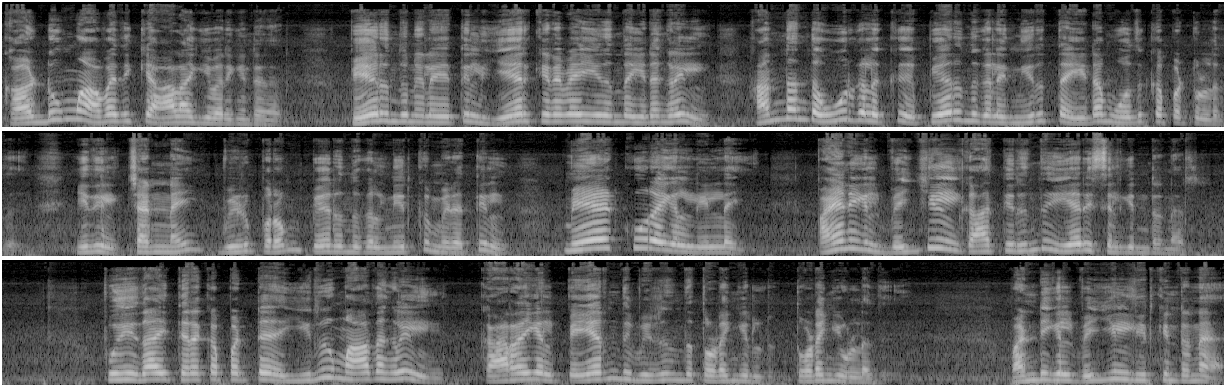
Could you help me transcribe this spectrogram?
கடும் அவதிக்கு ஆளாகி வருகின்றனர். பேருந்து நிலையத்தில் ஏற்கனவே இருந்த இடங்களில் அந்தந்த ஊர்களுக்கு பேருந்துகளை நிறுத்த இடம் ஒதுக்கப்பட்டுள்ளது. இதில் சென்னை விழுப்புரம் பேருந்துகள் நிற்கும் இடத்தில் மேற்கூரைகள் இல்லை. பயணிகள் வெயிலில் காத்திருந்து ஏறி செல்கின்றனர். புதிதாய் திறக்கப்பட்ட இரு மாதங்களில் கரைகள் பெயர்ந்து விழுந்து தொடங்கி தொடங்கியுள்ளது. வண்டிகள் வெயில் நிற்கின்றன.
